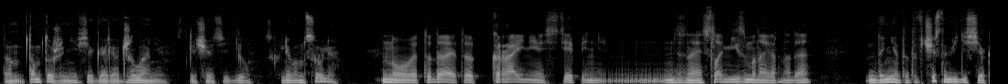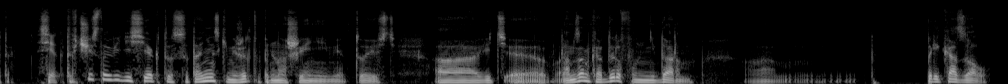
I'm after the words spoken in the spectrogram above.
там, там тоже не все горят желанием встречать ИГИЛ с хлебом соли. Ну, это да, это крайняя степень, не знаю, исламизма, наверное, да? Да нет, это в чистом виде секта. Секта. Это в чистом виде секта с сатанинскими жертвоприношениями. То есть, а, ведь а, Рамзан Кадыров, он недаром приказал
